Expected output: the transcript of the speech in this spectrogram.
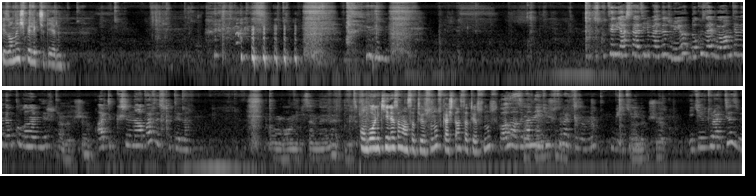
Biz ona işbirlikçi diyelim. Skuteri yaz tatili bende duruyor. 9 ay babam tepede bu kullanabilir. Öyle bir şey yok. Artık kışın ne yaparsa skuterle. Oğlum bu 12 sen etmiyorsun? 10 bu 12'yi ne zaman satıyorsunuz? Kaçtan satıyorsunuz? Vallahi Satmayı 2 3 tur atacağız onunla. Bir ikili. Öyle bir şey yok. İkili tur atacağız mı?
